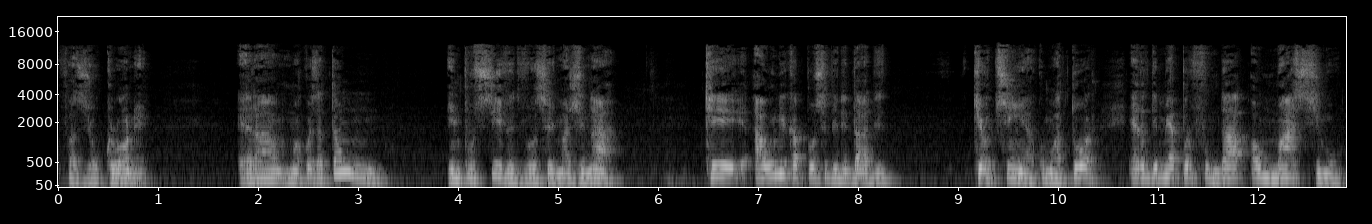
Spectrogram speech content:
fazer o clone, era uma coisa tão impossível de você imaginar que a única possibilidade que eu tinha como ator era de me aprofundar ao máximo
